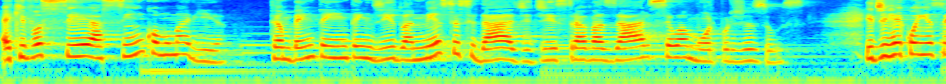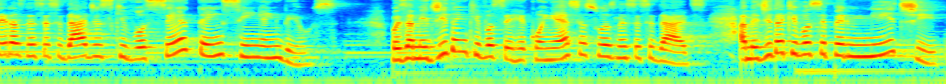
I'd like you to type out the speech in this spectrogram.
é que você, assim como Maria, também tenha entendido a necessidade de extravasar seu amor por Jesus e de reconhecer as necessidades que você tem sim em Deus. Pois à medida em que você reconhece as suas necessidades, à medida que você permite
